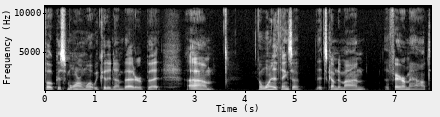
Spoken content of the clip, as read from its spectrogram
focus more on what we could have done better. But um, one of the things I've that's come to mind a fair amount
